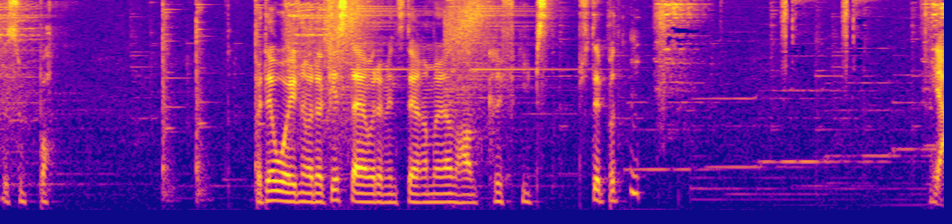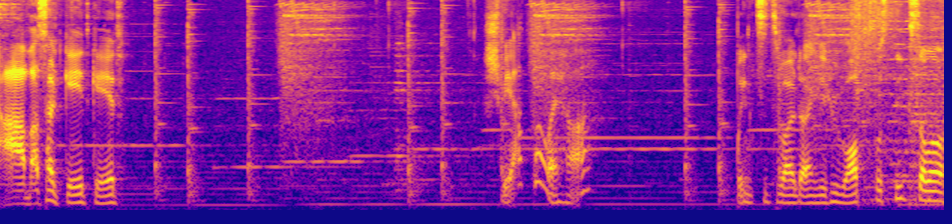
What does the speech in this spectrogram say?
Wäre super. Bei der einen oder Gäste oder wenn es der einmal einen Handgriff gibst. Steppert. Ja, was halt geht, geht. Schwerter, ja? Bringt sie zwar halt eigentlich überhaupt fast nichts, aber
